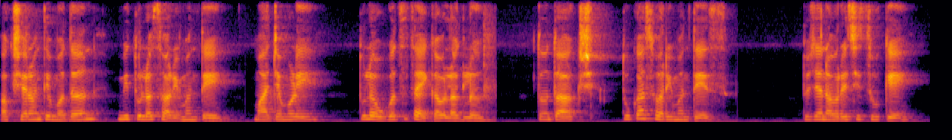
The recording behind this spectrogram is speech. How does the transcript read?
अक्षरांते मदन मी तुला सॉरी म्हणते. माझ्यामुळे तुला उगंच ऐकावं लागलं. तो अक्ष तू का सॉरी म्हणतेस? तुझ्या नवऱ्याची चूक आहे.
